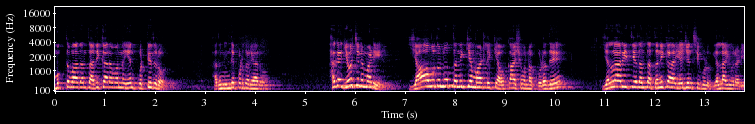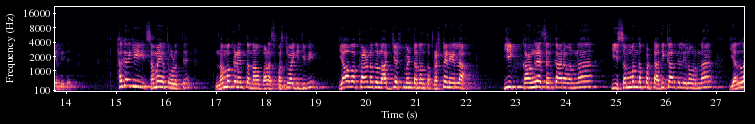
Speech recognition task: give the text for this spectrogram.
ಮುಕ್ತವಾದಂಥ ಅಧಿಕಾರವನ್ನು ಏನು ಕೊಟ್ಟಿದ್ರು ಅದನ್ನು ಹಿಂದೆ ಪಡೆದವ್ರು ಯಾರು? ಹಾಗಾಗಿ ಯೋಚನೆ ಮಾಡಿ, ಯಾವುದನ್ನು ತನಿಖೆ ಮಾಡಲಿಕ್ಕೆ ಅವಕಾಶವನ್ನು ಕೊಡದೆ ಎಲ್ಲ ರೀತಿಯಾದಂಥ ತನಿಖಾ ಏಜೆನ್ಸಿಗಳು ಎಲ್ಲ ಇವರ ಅಡಿಯಲ್ಲಿದೆ. ಹಾಗಾಗಿ ಸಮಯ ತೋಳುತ್ತೆ. ನಮ್ಮ ಕಡೆ ಅಂತ ನಾವು ಭಾಳ ಸ್ಪಷ್ಟವಾಗಿದ್ದೀವಿ. ಯಾವ ಕಾರಣದಲ್ಲೂ ಅಡ್ಜಸ್ಟ್ಮೆಂಟ್ ಅನ್ನೋಂಥ ಪ್ರಶ್ನೆನೇ ಇಲ್ಲ. ಈ ಕಾಂಗ್ರೆಸ್ ಸರ್ಕಾರವನ್ನು ಈ ಸಂಬಂಧಪಟ್ಟ ಅಧಿಕಾರದಲ್ಲಿರೋರನ್ನ ಎಲ್ಲ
